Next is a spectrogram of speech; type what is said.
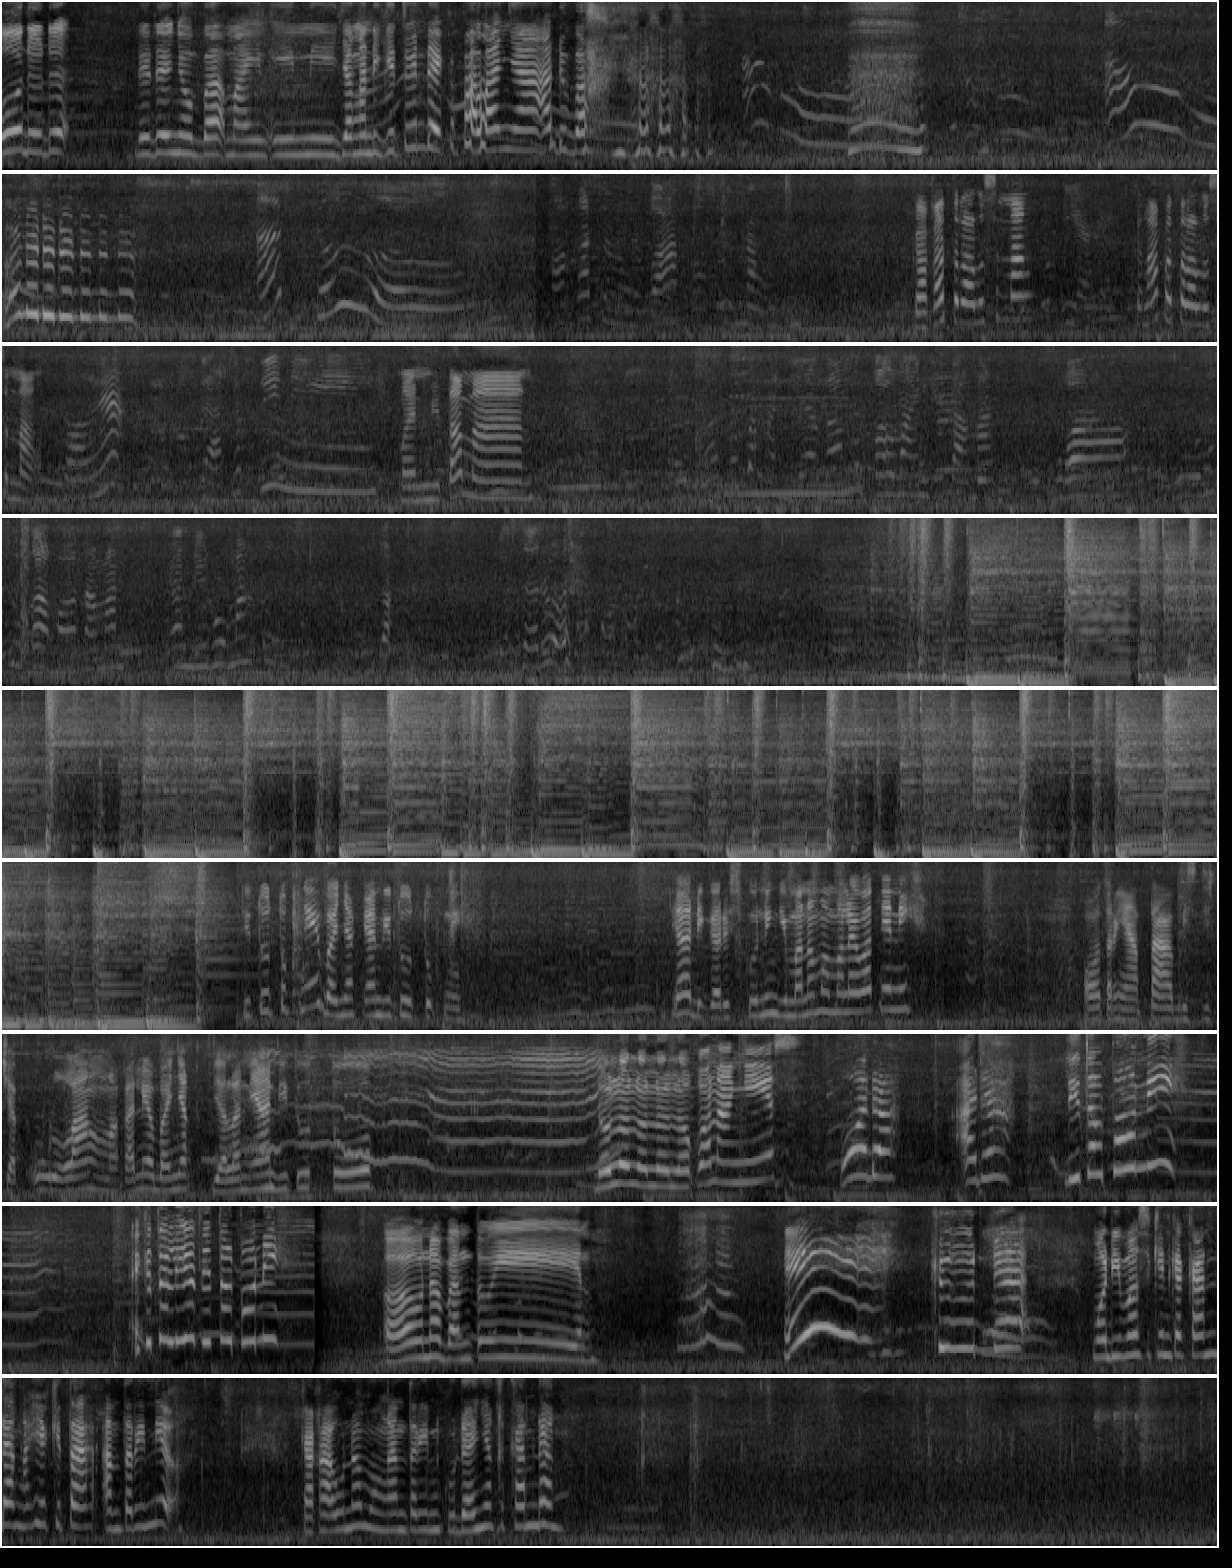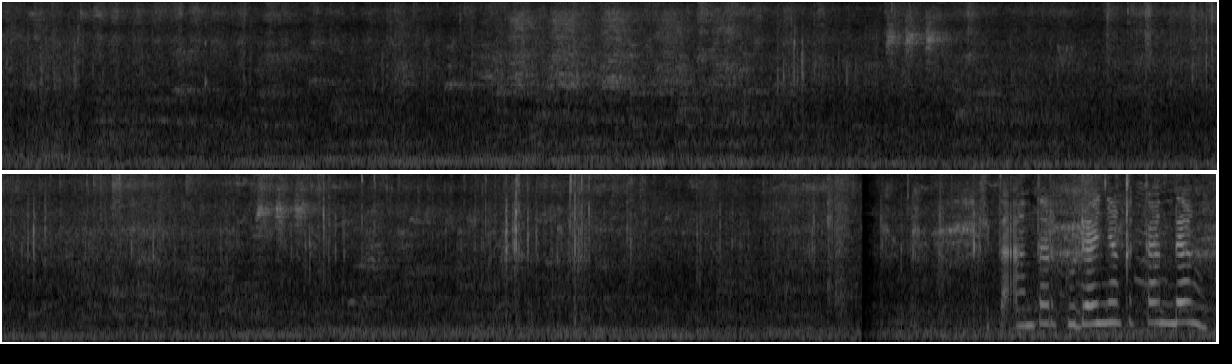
Oh, Dede. Dede nyoba main ini. Jangan digituin deh kepalanya. Aduh bahaya. Aduh, aduh, aduh, aduh, aduh. Aduh. Kakak terlalu senang. Iya. Kenapa terlalu senang? Soalnya nggak ke sini. Main di taman. Ditutup nih, banyak yang ditutup nih. Ya, di garis kuning gimana mama lewatnya nih? Oh, ternyata habis dicat ulang, makanya banyak jalannya ditutup. Loh, loh, loh, loh, kok nangis? Oh, ada, ada Little Pony. Eh, kita lihat Little Pony. Oh, Una bantuin. Eh, kuda. Mau dimasukin ke kandang, ayo kita anterin yuk. Kakak Una mau nganterin kudanya ke kandang. Kita antar kudanya ke kandang.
